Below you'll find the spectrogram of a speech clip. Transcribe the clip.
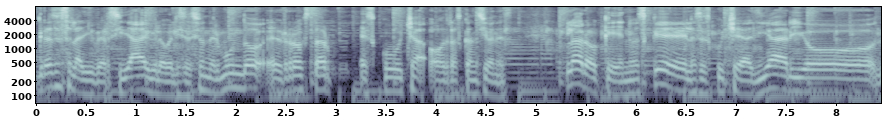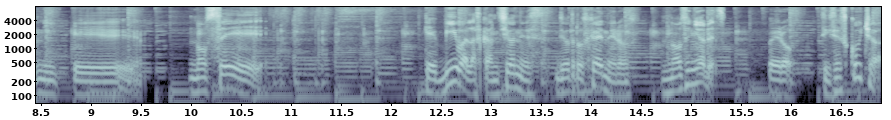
Gracias a la diversidad y globalización del mundo, el rockstar escucha otras canciones. Claro que no es que las escuche a diario, ni que, no sé, que viva las canciones de otros géneros. No, señores, pero si se escucha.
